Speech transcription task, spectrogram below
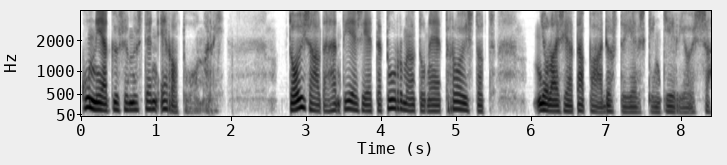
kunniakysymysten erotuomari. Toisaalta hän tiesi, että turmeltuneet roistot, jollaisia tapaa Dostojevskin kirjoissa,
